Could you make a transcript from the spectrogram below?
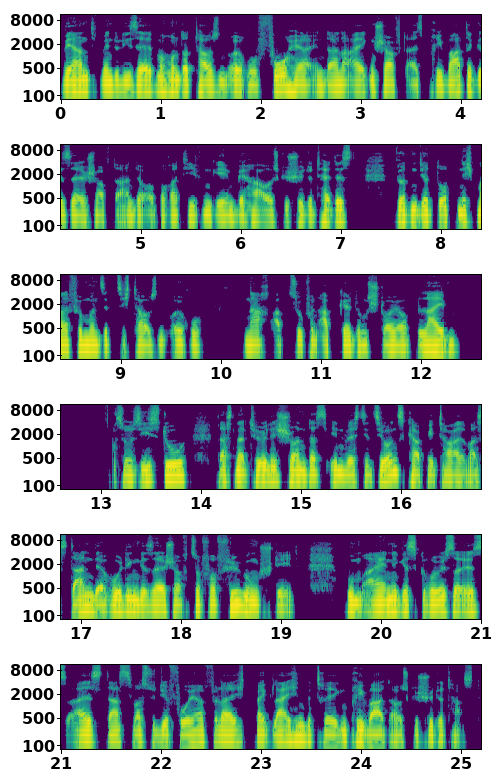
Während, wenn du dieselben 100.000 Euro vorher in deiner Eigenschaft als private Gesellschafter an der operativen GmbH ausgeschüttet hättest, würden dir dort nicht mal 75.000 Euro nach Abzug von Abgeltungssteuer bleiben. So siehst du, dass natürlich schon das Investitionskapital, was dann der Holdinggesellschaft zur Verfügung steht, um einiges größer ist als das, was du dir vorher vielleicht bei gleichen Beträgen privat ausgeschüttet hast.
